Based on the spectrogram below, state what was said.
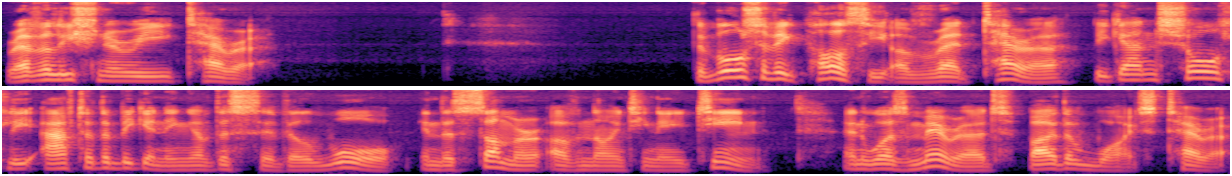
Revolutionary Terror The Bolshevik policy of Red Terror began shortly after the beginning of the Civil War in the summer of 1918 and was mirrored by the White Terror.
